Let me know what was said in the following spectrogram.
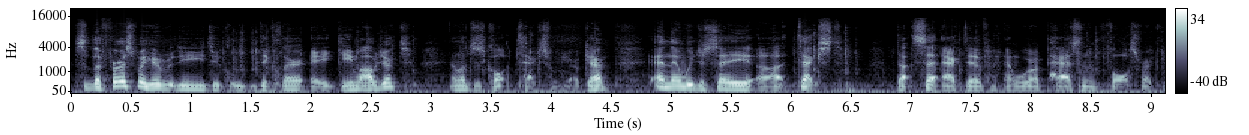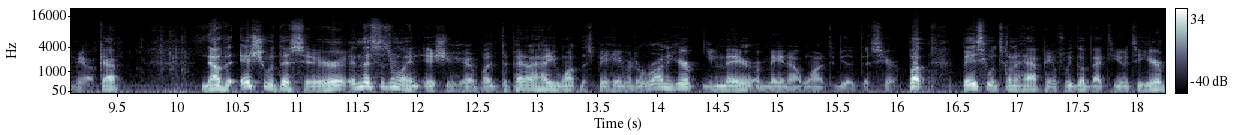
So the first way here would be to declare a game object, and let's just call it text from here, okay? And then we just say uh, text dot set active, and we're going to pass in false right from here, okay? Now the issue with this here, and this isn't really an issue here, but depending on how you want this behavior to run here, you may or may not want it to be like this here. But basically what's going to happen if we go back to Unity here,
